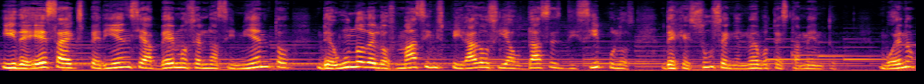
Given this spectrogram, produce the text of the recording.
y de esa experiencia vemos el nacimiento de uno de los más inspirados y audaces discípulos de Jesús en el Nuevo Testamento. Bueno,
